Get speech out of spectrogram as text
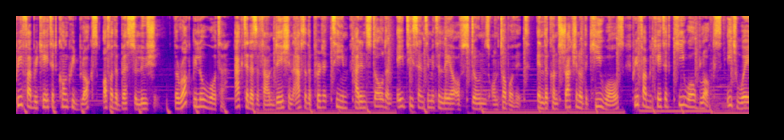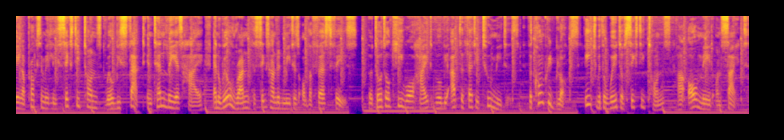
prefabricated concrete blocks offer the best solution. The rock below water acted as a foundation after the project team had installed an 80 centimeter layer of stones on top of it. In the construction of the quay walls, prefabricated quay wall blocks, each weighing approximately 60 tons, will be stacked in 10 layers high and will run the 600 meters of the first phase. The total quay wall height will be up to 32 meters. The concrete blocks, each with a weight of 60 tons, are all made on site.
